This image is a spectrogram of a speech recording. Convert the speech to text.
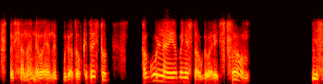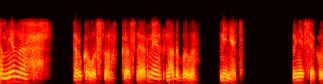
с профессиональной военной подготовкой. То есть тут огульное я бы не стал говорить. В целом, несомненно, руководство Красной Армии надо было менять. Вне всякого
